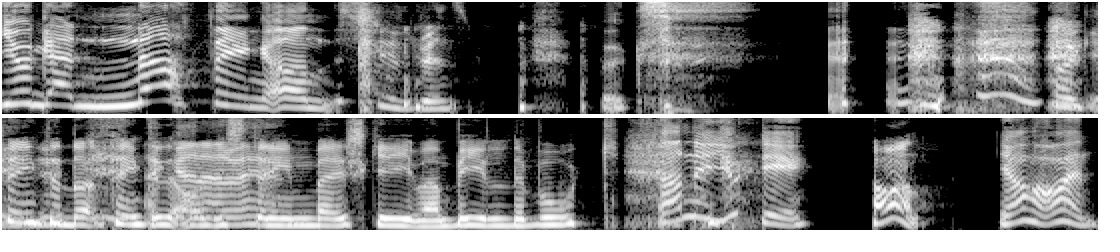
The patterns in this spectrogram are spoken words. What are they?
You got nothing on children's books. Okej, tänkte då, tänkte hem. Strindberg skriva en bilderbok. Han har gjort det. Har han? Jag har en.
